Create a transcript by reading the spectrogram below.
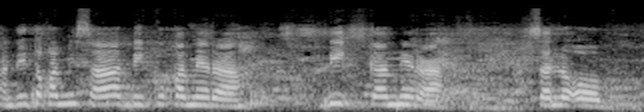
Andito kami sa Biko Camera. Big Camera sa loob.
